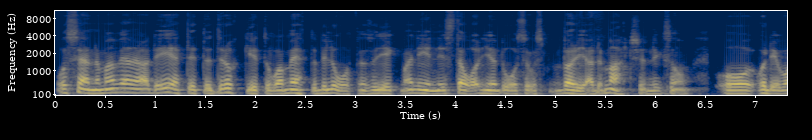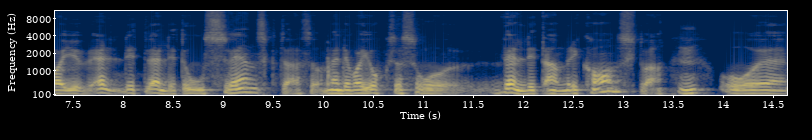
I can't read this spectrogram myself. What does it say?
Och sen när man väl hade ätit och druckit och var mätt och belåten så gick man in i stadion då så började matchen liksom. Och, och det var ju väldigt, väldigt osvenskt alltså. Men det var ju också så väldigt amerikanskt va. Och, eh,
